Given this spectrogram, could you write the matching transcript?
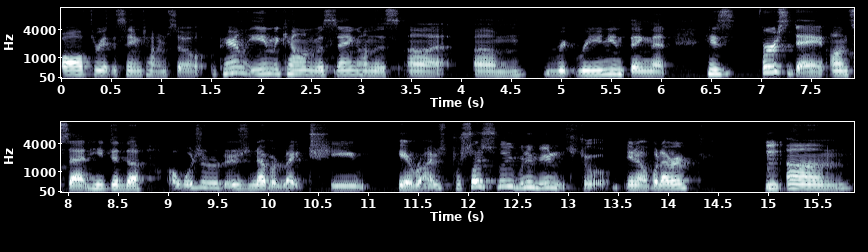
all three at the same time. So apparently, Ian McKellen was saying on this uh, um, re- reunion thing that his first day on set, he did the "A wizard is never late. He he arrives precisely when he means to," you know, whatever. Mm. Um,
